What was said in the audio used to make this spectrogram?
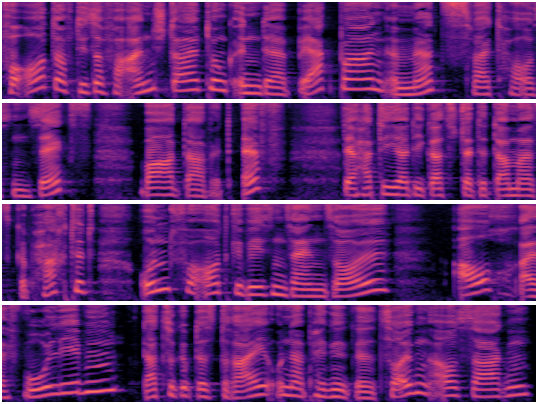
Vor Ort auf dieser Veranstaltung in der Bergbahn im März 2006 war David F. Der hatte ja die Gaststätte damals gepachtet und vor Ort gewesen sein soll auch Ralf Wohleben. Dazu gibt es drei unabhängige Zeugenaussagen.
